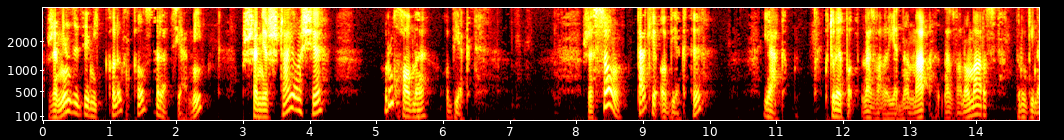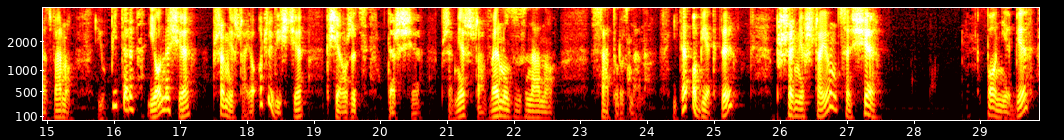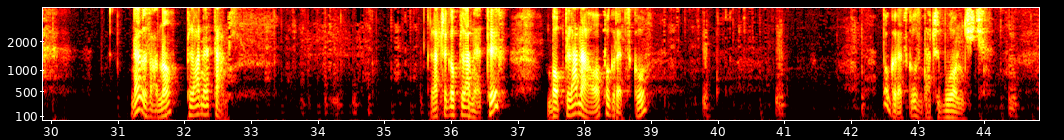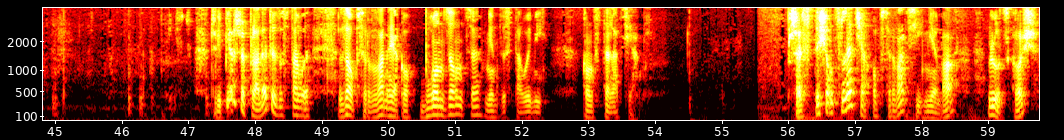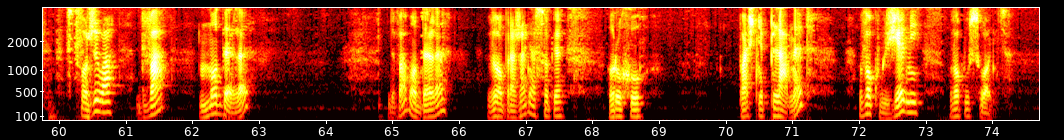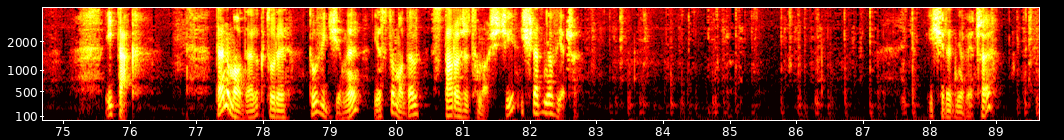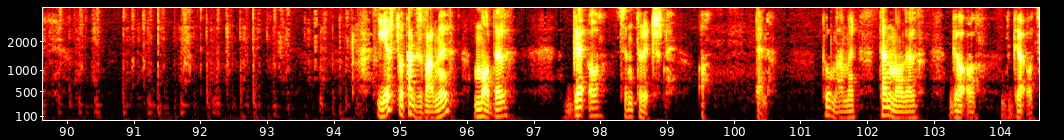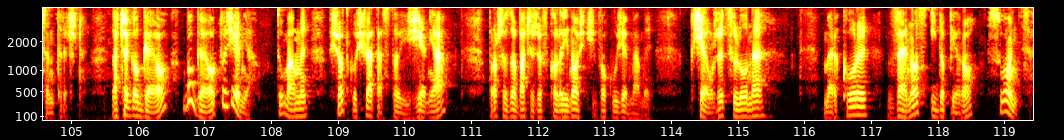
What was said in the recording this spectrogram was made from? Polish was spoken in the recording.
że między tymi konstelacjami przemieszczają się ruchome obiekty. Że są takie obiekty, jak, które nazwano jeden nazwano Mars, drugi nazwano Jupiter i one się przemieszczają. Oczywiście Księżyc też się przemieszcza, Wenus znano, Saturn znano. I te obiekty przemieszczające się po niebie nazwano planetami. Dlaczego planety? Bo planao po grecku po grecku znaczy błądzić. Czyli pierwsze planety zostały zaobserwowane jako błądzące między stałymi konstelacjami. Przez tysiąclecia obserwacji nieba ludzkość stworzyła dwa modele dwa modele wyobrażania sobie ruchu właśnie planet wokół Ziemi, wokół Słońca. I tak, ten model, który tu widzimy, jest to model starożytności i średniowiecze. I średniowiecze. Jest to tak zwany model geocentryczny. O, ten. Tu mamy ten model geo, geocentryczny. Dlaczego geo? Bo geo to Ziemia. Tu mamy w środku świata stoi Ziemia. Proszę zobaczyć, że w kolejności wokół Ziemi mamy Księżyc, Lunę, Merkury, Wenus i dopiero Słońce.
